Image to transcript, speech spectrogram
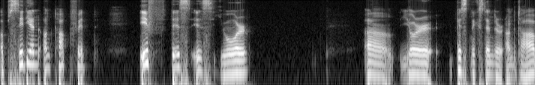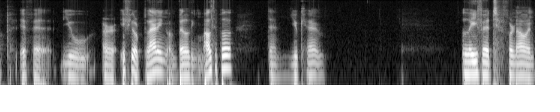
obsidian on top of it. If this is your uh, your piston extender on the top, if uh, you are if you're planning on building multiple, then you can leave it for now and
